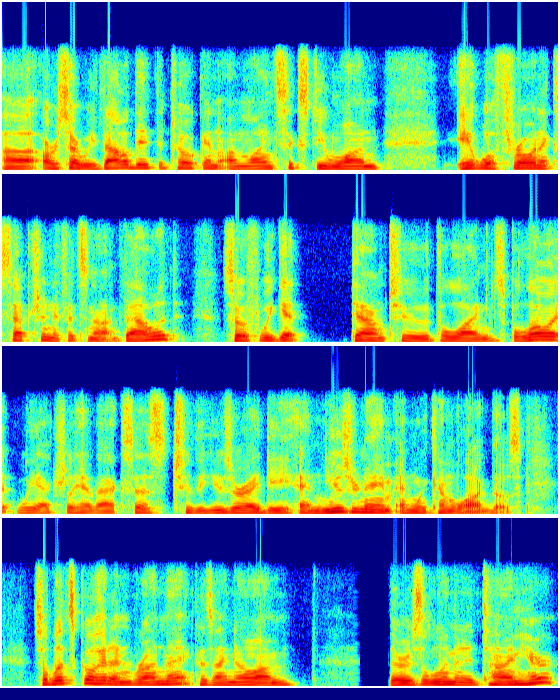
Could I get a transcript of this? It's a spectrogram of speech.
uh, or sorry, we validate the token on line 61. It will throw an exception if it's not valid. So if we get down to the lines below it, we actually have access to the user ID and username, and we can log those. So let's go ahead and run that because I know I'm there's a limited time here.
